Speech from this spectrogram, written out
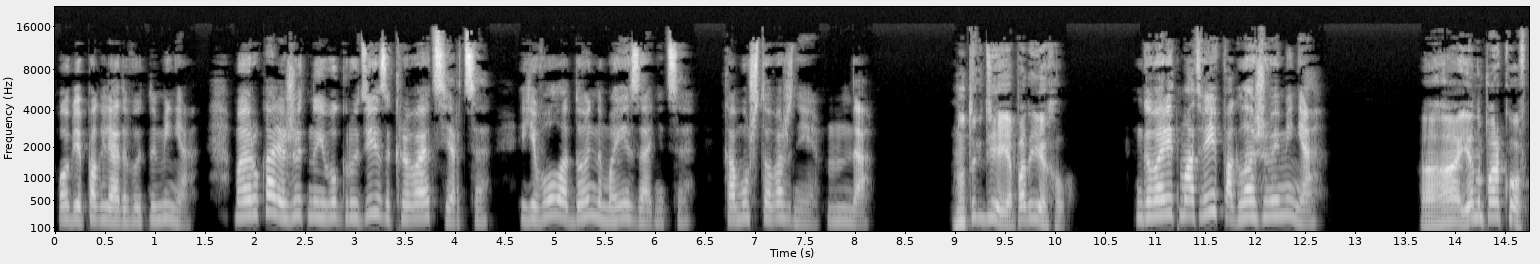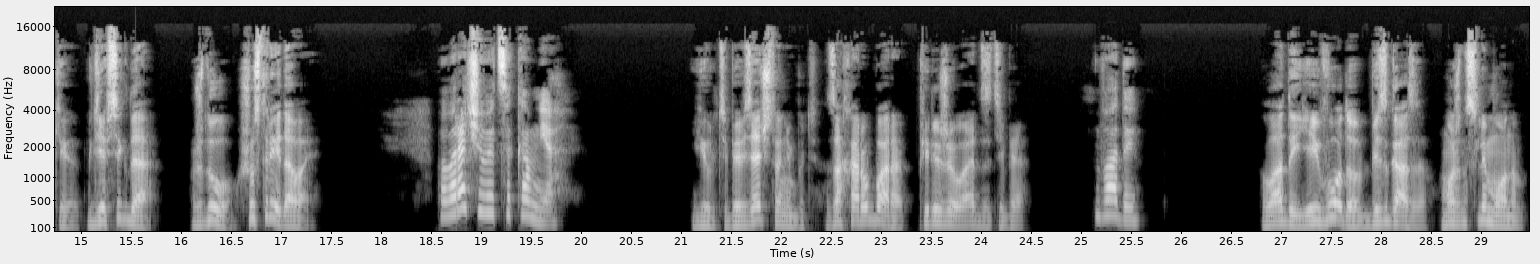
Обе поглядывают на меня. Моя рука лежит на его груди и закрывает сердце. Его ладонь на моей заднице. Кому что важнее, М да. «Ну ты где? Я подъехал». Говорит Матвей, поглаживая меня. «Ага, я на парковке, где всегда. Жду, шустрей давай». Поворачивается ко мне. «Юль, тебе взять что-нибудь? Захар у бара переживает за тебя». «Воды». «Лады, ей воду, без газа, можно с лимоном».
